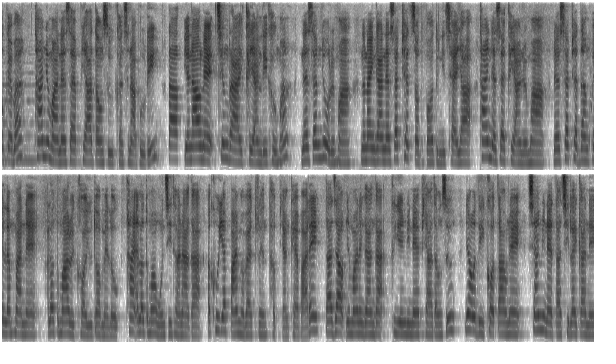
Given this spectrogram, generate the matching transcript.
ဟုတ်ကဲ့ပါထိုင်းမြန်မာနယ်စပ်ဖျားတောင်စုခန့်စနာဘူးရီတာရနောင်းနဲ့ချင်းရိုင်ခရိုင်လေးခုမှာနယ်စပ်မြို့တွေမှာနိုင်ငံနယ်စပ်ဖြတ်ကျော်သဘောတူညီချက်အရထိုင်းနယ်စပ်ခရိုင်တွေမှာနယ်စပ်ဖြတ်တန်းခွင့်လက်မှတ်နဲ့အလော့သမားတွေခေါ်ယူတော့မယ်လို့ထိုင်းအလော့သမားဝန်ကြီးဌာနကအခုရက်ပိုင်းမှာပဲတွင်ထုတ်ပြန်ခဲ့ပါတယ်။ဒါကြောင့်မြန်မာနိုင်ငံကခရင်ပြည်နယ်ဖျားတောင်စုမြောက်ဝတီခေါ်တောင်းနဲ့ရှမ်းပြည်နယ်တာချီလိုက်ကနေ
